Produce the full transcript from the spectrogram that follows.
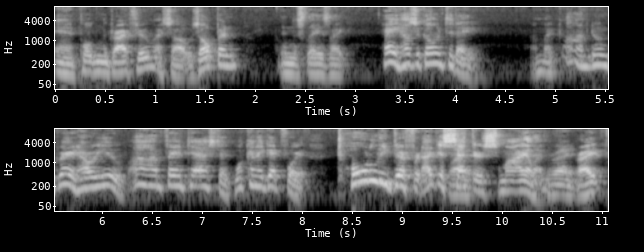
and pulled in the drive-through. I saw it was open, and this lady's like, "Hey, how's it going today?" I'm like, "Oh, I'm doing great. How are you?" "Oh, I'm fantastic. What can I get for you?" Totally different. I just Right. sat there smiling. Right. Right.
